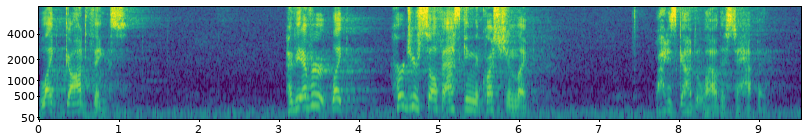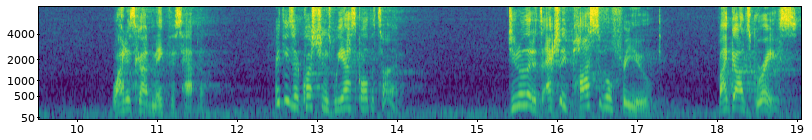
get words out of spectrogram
like God thinks. Have you ever, like, heard yourself asking the question, like, why does God allow this to happen? Why does God make this happen? Right? These are questions we ask all the time. Do you know that it's actually possible for you, by God's grace,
